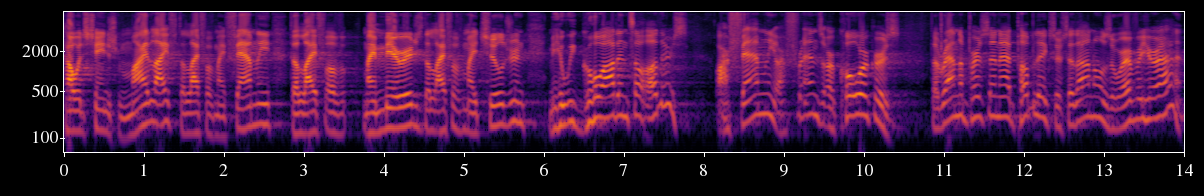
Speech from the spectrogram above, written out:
how it's changed my life, the life of my family, the life of my marriage, the life of my children. May we go out and tell others, our family, our friends, our coworkers, the random person at Publix or Sedano's or wherever you're at.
